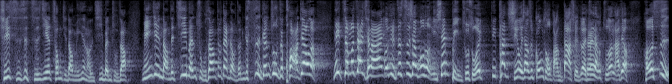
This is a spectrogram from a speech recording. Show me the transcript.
其实是直接冲击到民进党的基本主张，民进党的基本主张都代表着你的四根柱子垮掉了，你怎么站起来？而且这四项公投，你先摒除所谓，它形容像是公投绑大选，对不对？这两个主张拿掉，合适。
